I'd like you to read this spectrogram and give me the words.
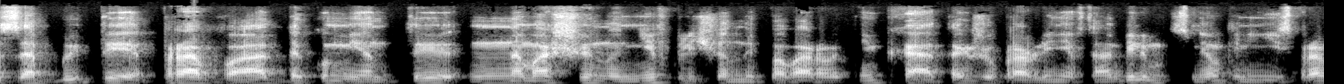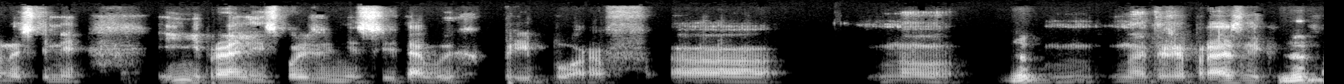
забытые права, документы на машину, не включенный поворотник, а также управление автомобилем с мелкими неисправностями и неправильное использование световых приборов. Но, ну, ну, это же праздник. Ну,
